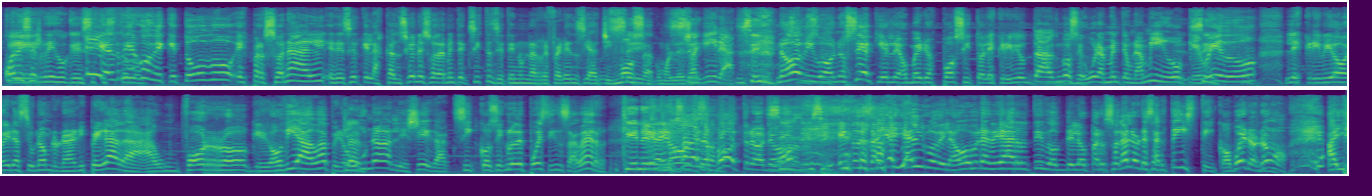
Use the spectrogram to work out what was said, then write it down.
¿Cuál es el riesgo que decís sí, que el tomó? riesgo de que todo es personal, es decir, que las canciones solamente existen si tienen una referencia chismosa, Sí, como la de sí, Shakira. sí, no, digo, no sé a quién le Homero Espósito le escribió un tango, seguramente a un amigo, Quevedo, le escribió Érase un hombre, una nariz pegada, a un forro que odiaba, pero Claro. una le llega cinco siglos después sin saber ¿Quién era el otro? otro, ¿no? Entonces ahí hay algo de la obra de arte donde lo personal ahora es artístico. Bueno, no. Hay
